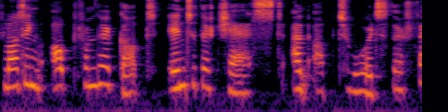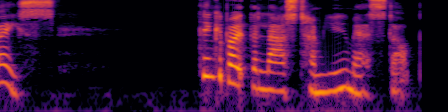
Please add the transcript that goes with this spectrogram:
flooding up from their gut into their chest and up towards their face. Think about the last time you messed up.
